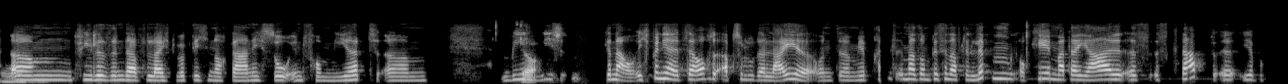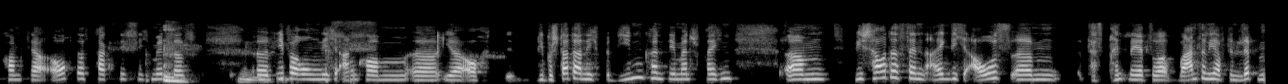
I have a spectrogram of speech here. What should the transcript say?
Ja. Ähm, viele sind da vielleicht wirklich noch gar nicht so informiert. Ähm, wie, ja. wie, Genau, ich bin ja jetzt ja auch absoluter Laie und äh, mir brennt immer so ein bisschen auf den Lippen, okay, Material ist, ist knapp, äh, ihr bekommt ja auch das tagtäglich mit, dass äh, Lieferungen nicht ankommen, äh, ihr auch die Bestatter nicht bedienen könnt dementsprechend. Ähm, wie schaut das denn eigentlich aus? Ähm, das brennt mir jetzt so wahnsinnig auf den Lippen.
